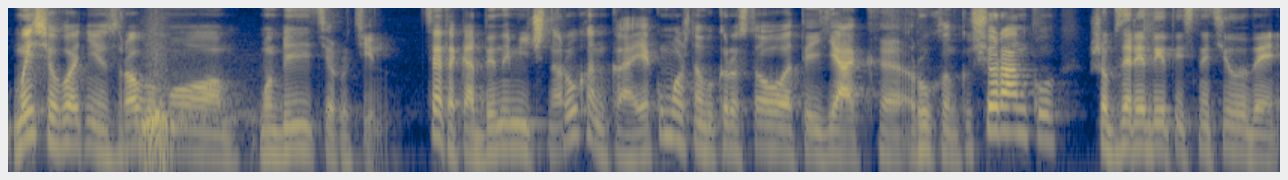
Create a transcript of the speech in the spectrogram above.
Ми сьогодні зробимо мобіліті рутін. Це така динамічна руханка, яку можна використовувати як е, руханку щоранку, щоб зарядитись на цілий день,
